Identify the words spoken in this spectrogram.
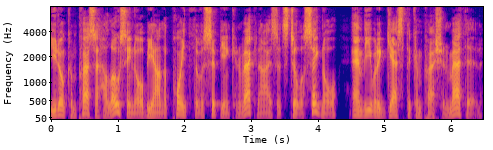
you don't compress a hello signal beyond the point that the recipient can recognize it's still a signal and be able to guess the compression method.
